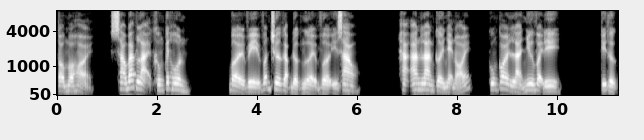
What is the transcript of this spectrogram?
tò mò hỏi, sao bác lại không kết hôn? Bởi vì vẫn chưa gặp được người vừa ý sao. Hạ an lan cười nhẹ nói, cũng coi là như vậy đi. Kỳ thực,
